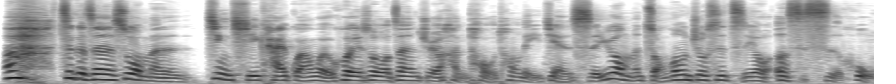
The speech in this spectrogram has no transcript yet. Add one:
啊，这个真的是我们近期开管委会的时候，我真的觉得很头痛的一件事，因为我们总共就是只有二十四户。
